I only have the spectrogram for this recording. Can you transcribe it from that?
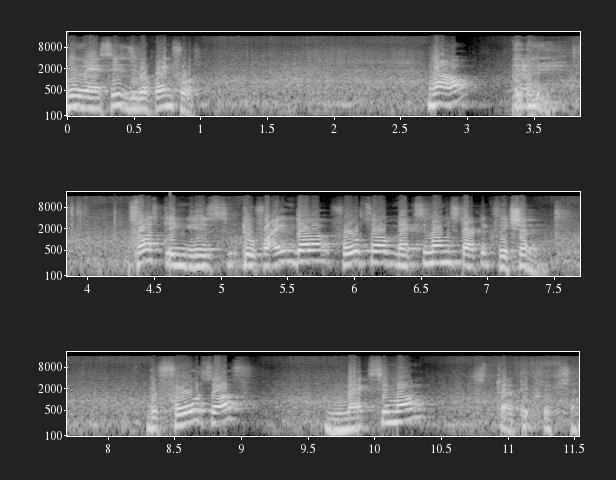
mu s is 0.4 now first thing is to find the force of maximum static friction. The force of maximum static friction.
